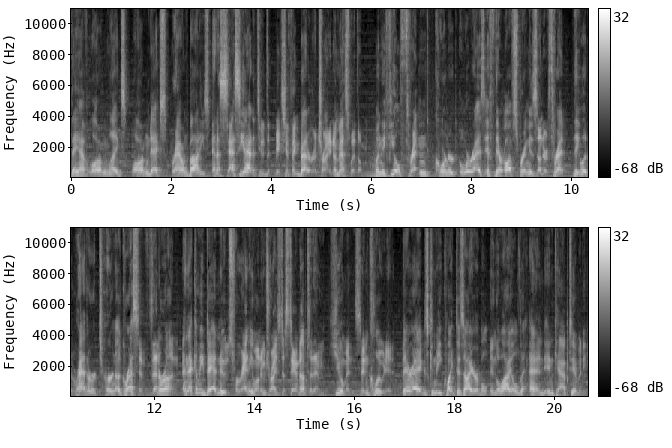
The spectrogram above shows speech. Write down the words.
They have long legs, long necks, round bodies, and a sassy attitude that makes you think better of trying to mess with them. When they feel threatened, cornered, or as if their offspring is under threat, they would rather turn aggressive than run, and that can be bad news for anyone who tries to stand up to them, humans included. Their eggs can be quite desirable in the wild and in captivity.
